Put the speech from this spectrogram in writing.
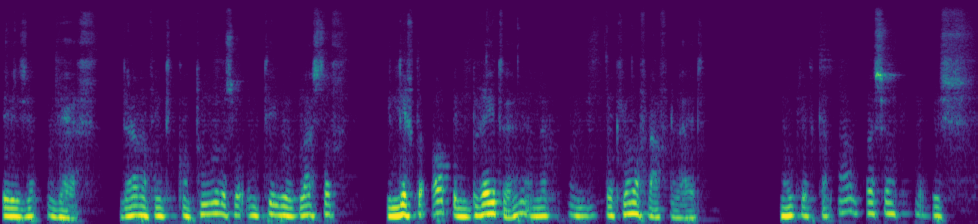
deze weg. Daarom vind ik de contouren zo ontiegelijk lastig. Die ligt erop in breedte en daar heb ik helemaal van afgeleid. En hoe ik dat kan aanpassen, dat is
